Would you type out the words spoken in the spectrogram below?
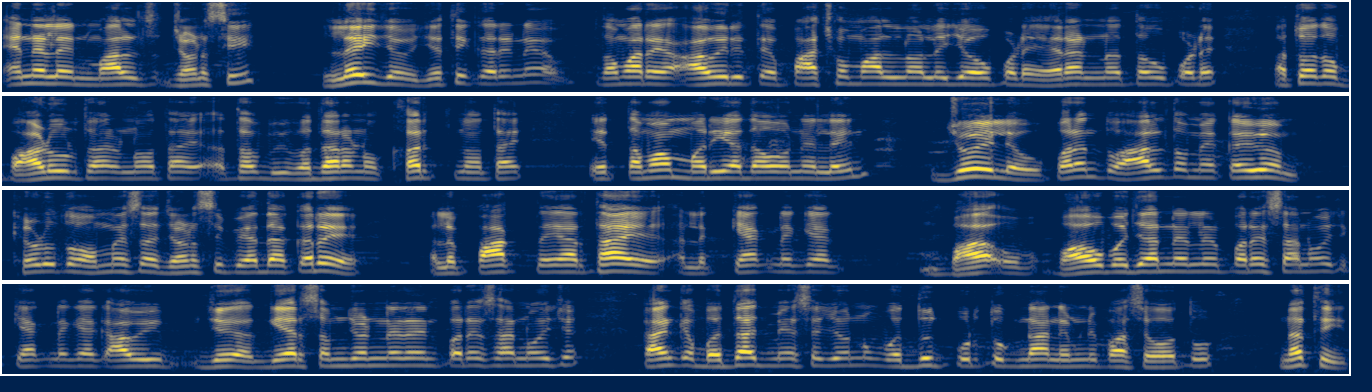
એને લઈને માલ જણસી લઈ જવી, જેથી કરીને તમારે આવી રીતે પાછો માલ ન લઈ જવો પડે, હેરાન ન થવું પડે, અથવા તો ભાડું ન થાય, અથવા વધારાનો ખર્ચ ન થાય, એ તમામ મર્યાદાઓને લઈને જોઈ લેવું. પરંતુ હાલ તો મેં કહ્યું એમ, ખેડૂતો હંમેશા જણસી પેદા કરે, એટલે પાક તૈયાર થાય, એટલે ક્યાંક ને ક્યાંક ભાવ ભાવ બજારને લઈને પરેશાન હોય છે, ક્યાંક ને ક્યાંક આવી જે ગેરસમજણને લઈને પરેશાન હોય છે, કારણ કે બધા જ મેસેજોનું બધું જ પૂરતું જ્ઞાન એમની પાસે હોતું. નથી.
